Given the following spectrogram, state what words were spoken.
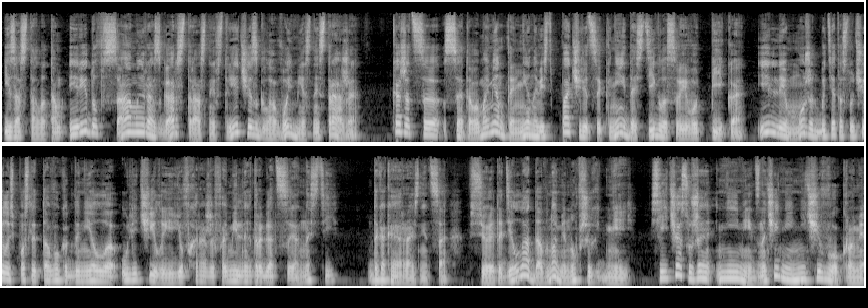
и застала там Ириду в самый разгар страстной встречи с главой местной стражи. Кажется, с этого момента ненависть пачерицы к ней достигла своего пика. Или, может быть, это случилось после того, как Даниэлла уличила ее в храже фамильных драгоценностей? Да какая разница? Все это дела давно минувших дней. Сейчас уже не имеет значения ничего, кроме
